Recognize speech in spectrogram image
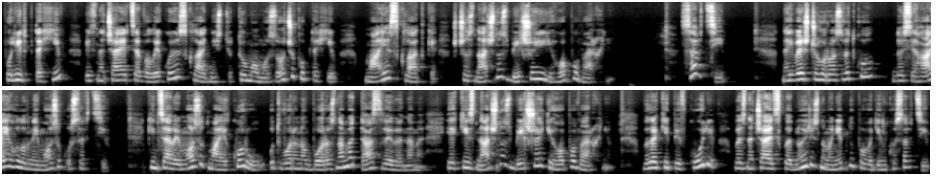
Політ птахів відзначається великою складністю, тому мозочок у птахів має складки, що значно збільшує його поверхню. Савці. Найвищого розвитку досягає головний мозок у савців. Кінцевий мозок має кору, утворену борознами та звивинами, які значно збільшують його поверхню. Великі півкулі визначають складну і різноманітну поведінку савців.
